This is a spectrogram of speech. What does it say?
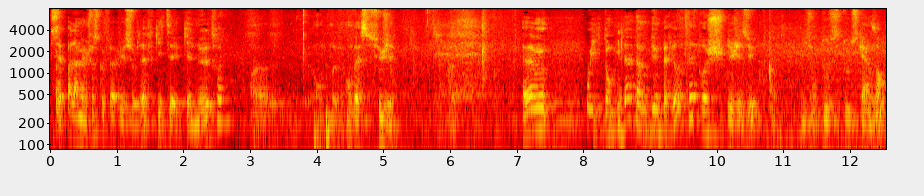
c'est pas la même chose que Flavius Joseph, qui, était, qui est neutre euh, envers ce sujet. oui, donc il date d'une période très proche de Jésus, ils ont 12-15 ans,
